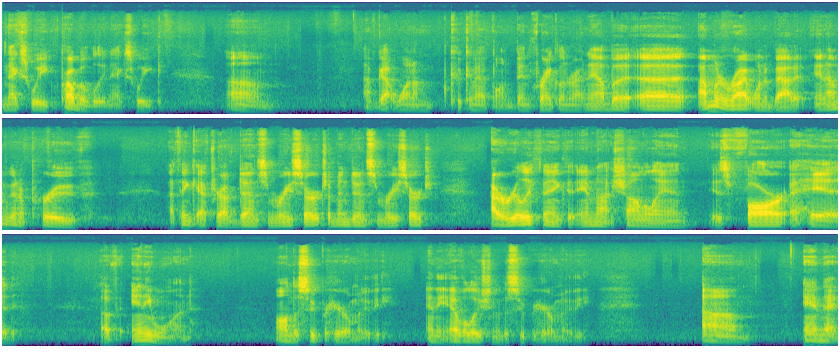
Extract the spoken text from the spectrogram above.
next week, probably next week. Um, I've got one I'm cooking up on Ben Franklin right now, but uh, I'm going to write one about it, and I'm going to prove. Think after I've done some research, I've been doing some research. I really think that M Night Shyamalan is far ahead of anyone on the superhero movie and the evolution of the superhero movie. Um, and that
